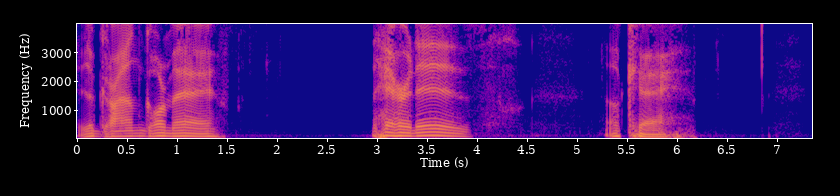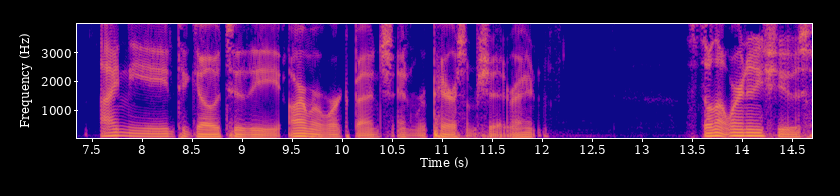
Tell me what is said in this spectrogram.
Le Grand Gourmet. There it is. Okay. I need to go to the armor workbench and repair some shit, right? Still not wearing any shoes.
